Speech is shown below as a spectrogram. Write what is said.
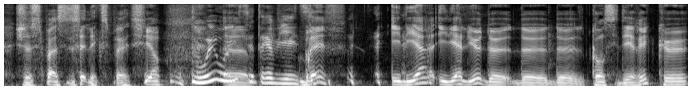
je sais pas si c'est l'expression. Oui, oui, c'est très bien dit. Bref, il y a, il y a lieu de, de, de considérer que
